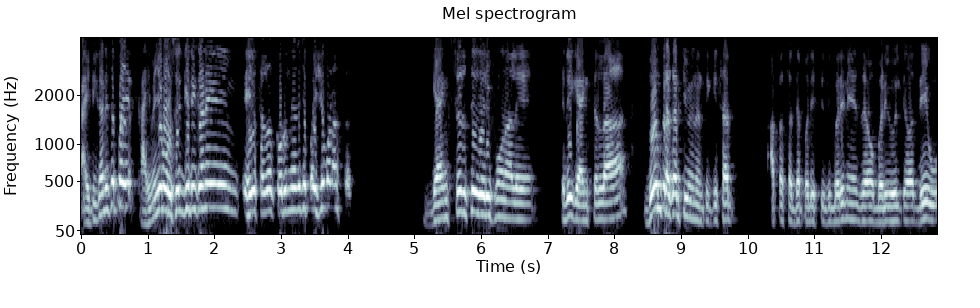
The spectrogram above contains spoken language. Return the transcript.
काही ठिकाणी तर काही म्हणजे बहुसंख्य ठिकाणी हे सगळं करून देण्याचे पैसे पण असतात. गँगस्टरचे जरी फोन आले तरी गँगस्टरला दोन प्रकारची विनंती की साहेब आता सध्या परिस्थिती बरी नाही जेव्हा बरी होईल तेव्हा देऊ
